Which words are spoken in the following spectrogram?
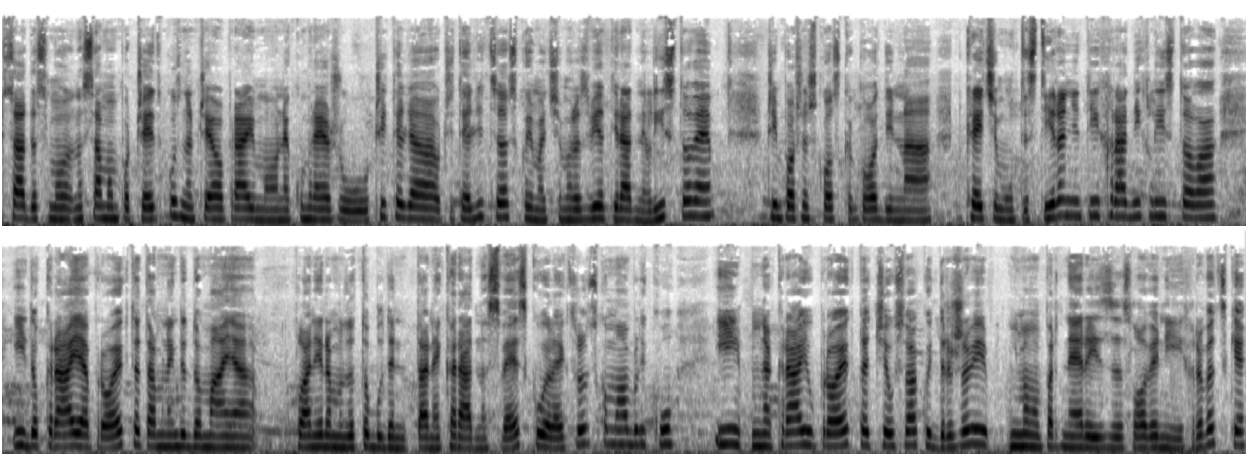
Sada smo na samom početku, znači evo pravimo neku mrežu učitelja, učiteljica s kojima ćemo razvijati radne listove. Čim počne školska godina, krećemo u testiranje tih radnih listova i do kraja projekta, tamo negde do maja planiramo da to bude ta neka radna sveska u elektronskom obliku i na kraju projekta će u svakoj državi, imamo partnere iz Slovenije i Hrvatske,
